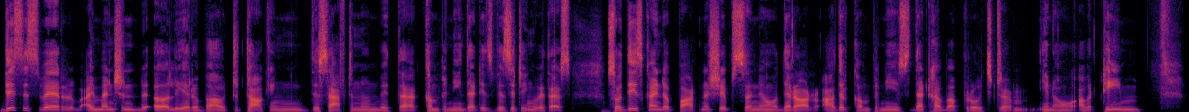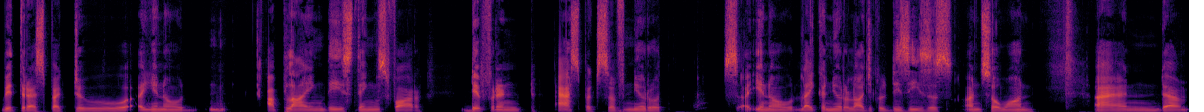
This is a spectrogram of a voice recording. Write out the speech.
this is where i mentioned earlier about talking this afternoon with a company that is visiting with us mm-hmm. so these kind of partnerships you know there are other companies that have approached um, you know our team with respect to uh, you know applying these things for different aspects of neuro you know like neurological diseases and so on and um,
